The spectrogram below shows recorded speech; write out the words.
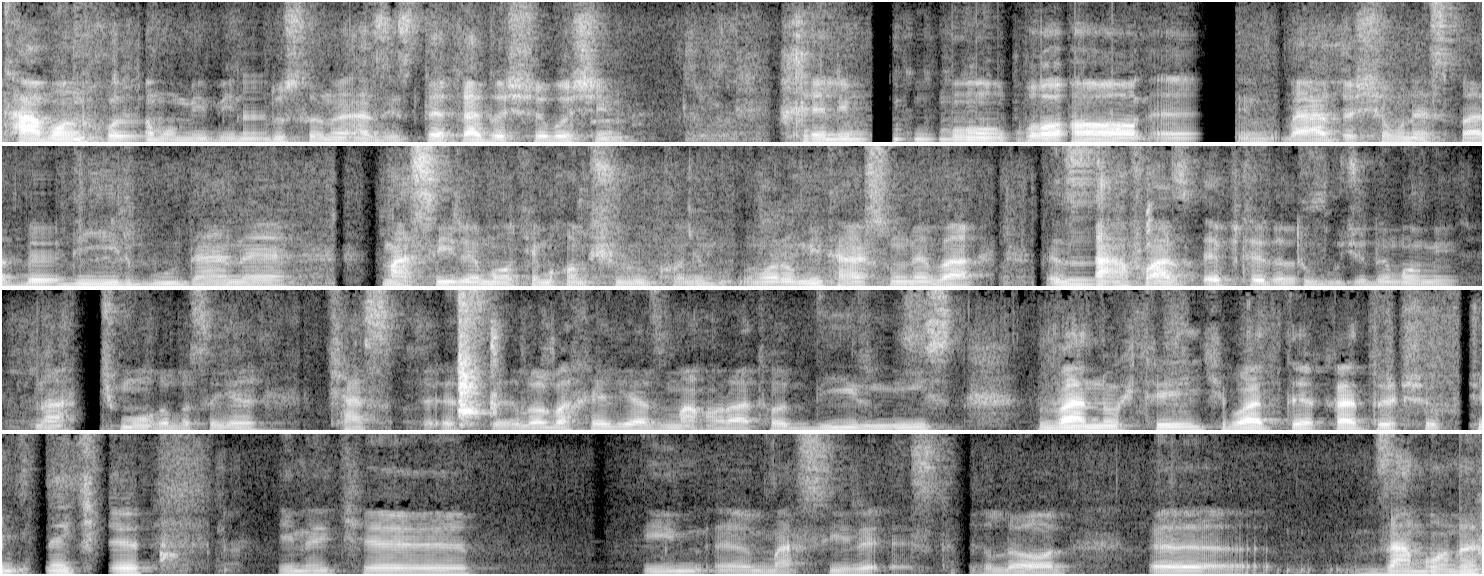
توان خودم رو می‌بینم. دوستان عزیز دقت داشته باشیم خیلی موقع ها برداشتمون نسبت به دیر بودن مسیر ما که می‌خوام شروع کنیم ما رو میترسونه و ضعف از ابتدا تو وجود ما می نه هیچ موقع واسه کسب استقلال و خیلی از مهارت ها دیر نیست. و نکته ای که باید دقت داشته باشیم اینه که اینه که این مسیر استقلال زمان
